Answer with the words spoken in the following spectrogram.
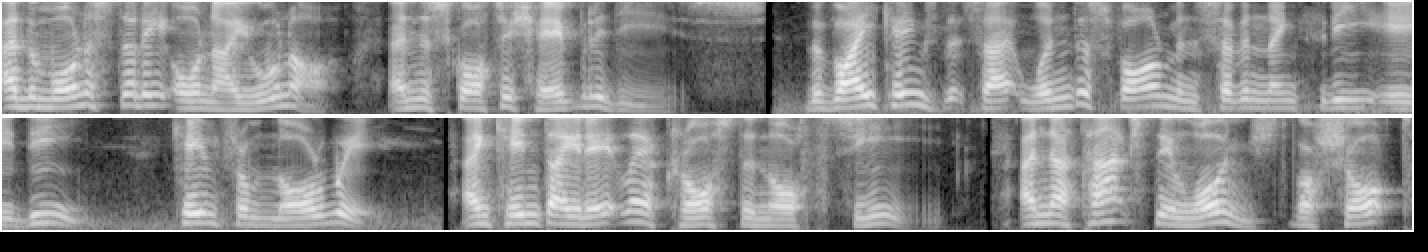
in the monastery on Iona in the Scottish Hebrides. The Vikings that sacked Lindisfarne in 793 AD came from Norway and came directly across the North Sea. And the attacks they launched were short,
